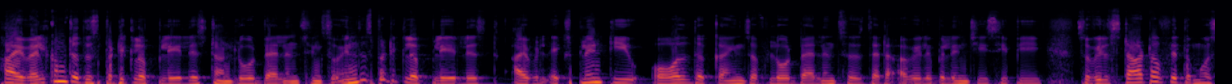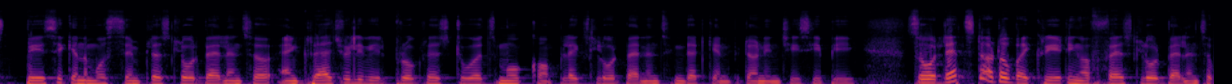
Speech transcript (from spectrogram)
Hi, welcome to this particular playlist on load balancing. So in this particular playlist, I will explain to you all the kinds of load balancers that are available in GCP. So we'll start off with the most basic and the most simplest load balancer and gradually we'll progress towards more complex load balancing that can be done in GCP. So let's start off by creating a first load balancer.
